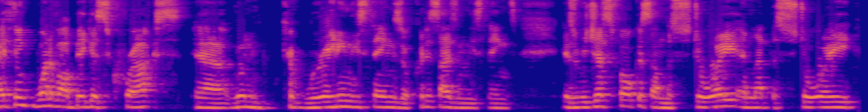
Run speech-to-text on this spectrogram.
I think one of our biggest crux uh, when rating these things or criticizing these things is we just focus on the story and let the story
